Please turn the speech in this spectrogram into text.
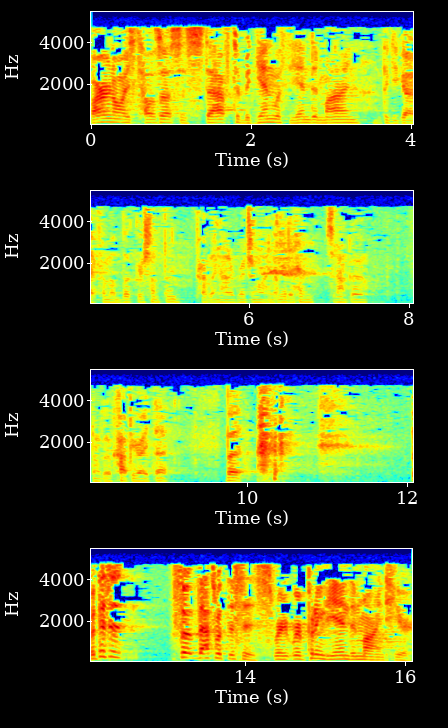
Byron always tells us as staff to begin with the end in mind. I think he got it from a book or something. Probably not an original idea to him, so don't go don't go copyright that. But, but this is, so that's what this is. We're, we're putting the end in mind here.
